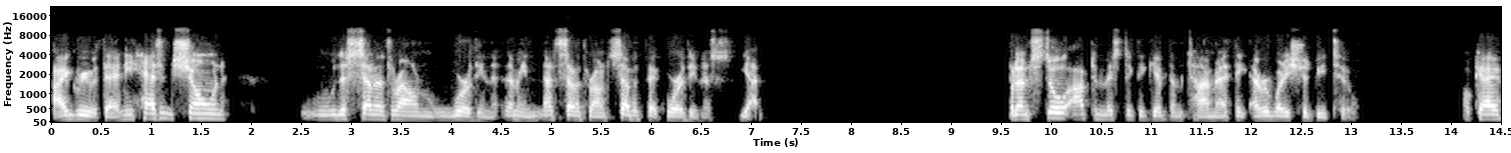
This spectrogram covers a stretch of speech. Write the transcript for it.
I agree with that. And he hasn't shown the seventh round worthiness. I mean, not seventh round, seventh pick worthiness yet. But I'm still optimistic to give them time, and I think everybody should be too. Okay?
